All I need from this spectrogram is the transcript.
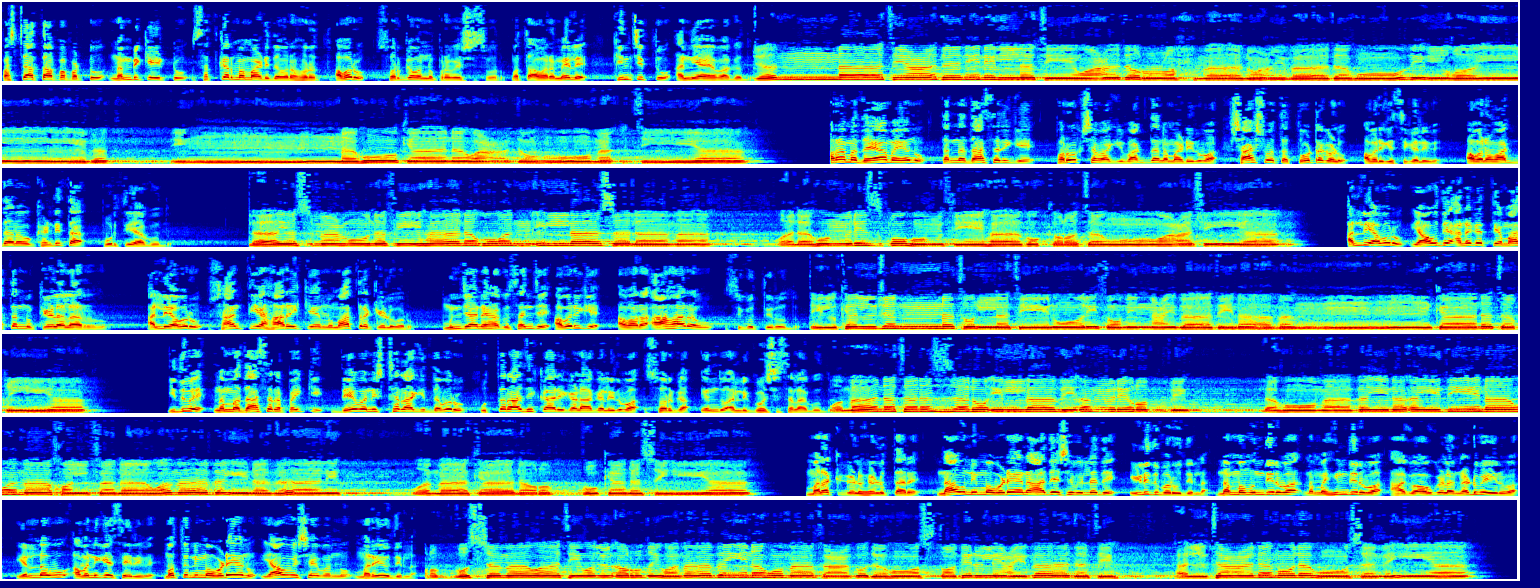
ಪಶ್ಚಾತ್ತಾಪ ಪಟ್ಟು ನಂಬಿಕೆ ಇಟ್ಟು ಸತ್ಕರ್ಮ ಮಾಡಿದವರ ಹೊರತು ಅವರು ಸ್ವರ್ಗವನ್ನು ಪ್ರವೇಶಿಸುವರು ಮತ್ತು ಅವರ ಮೇಲೆ ಕಿಂಚಿತ್ತೂ ಅನ್ಯಾಯವಾಗದು جنات عدن التي وعد الرحمن عباده بالغيب إنه كان وعده مأتيا ಪರಮ ದಯಾಮಯನು ತನ್ನ ದಾಸರಿಗೆ ಪರೋಕ್ಷವಾಗಿ ವಾಗ್ದಾನ ಮಾಡಿರುವ ಶಾಶ್ವತ ತೋಟಗಳು ಅವರಿಗೆ ಸಿಗಲಿವೆ ಅವನ ವಾಗ್ದಾನವು ಖಂಡಿತ ಪೂರ್ತಿಯಾಗುವುದು لا يسمعون فيها لغوا إلا سلاما ولهم رزقهم فيها بكرة وعشيا ಅಲ್ಲಿ ಅವರು ಯಾವುದೇ ಅನಗತ್ಯ ಮಾತನ್ನು ಕೇಳಲಾರರು ಅಲ್ಲಿ ಅವರು ಶಾಂತಿಯ ಹಾರೈಕೆಯನ್ನು ಮಾತ್ರ ಕೇಳುವರು ಮುಂಜಾನೆ ಹಾಗೂ ಸಂಜೆ ಅವರಿಗೆ ಅವರ ಆಹಾರವು ಸಿಗುತ್ತಿರುವುದು تلك الجنة التي نورث من عبادنا من كان تقيا ಇದುವೇ ನಮ್ಮ ದಾಸರ ಪೈಕಿ ದೇವನಿಷ್ಠರಾಗಿದ್ದವರು ಉತ್ತರಾಧಿಕಾರಿಗಳಾಗಲಿರುವ ಸ್ವರ್ಗ ಎಂದು ಅಲ್ಲಿ ಘೋಷಿಸಲಾಗುವುದು وما نتنزل إلا بأمر ربك له ما بين أيدينا وما خلفنا وما بين ذلك ವಮಾ ಕ್ಯಾನ ರಬ್ಬುಕ ನಸಿಯಾ ಮಲಕಗಳು ಹೇಳುತ್ತಾರೆ ನಾವು ನಿಮ್ಮ ಒಡೆಯನ ಆದೇಶವಿಲ್ಲದೆ ಇಳಿದು ಬರುವುದಿಲ್ಲ. ನಮ್ಮ ಮುಂದಿರುವ ನಮ್ಮ ಹಿಂದಿರುವ ಹಾಗೂ ಅವುಗಳ ನಡುವೆ ಇರುವ ಎಲ್ಲವೂ ಅವನಿಗೆ ಸೇರಿವೆ. ಮತ್ತು ನಿಮ್ಮ ಒಡೆಯನು ಯಾವ ವಿಷಯವನ್ನು ಮರೆಯುವುದಿಲ್ಲ.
